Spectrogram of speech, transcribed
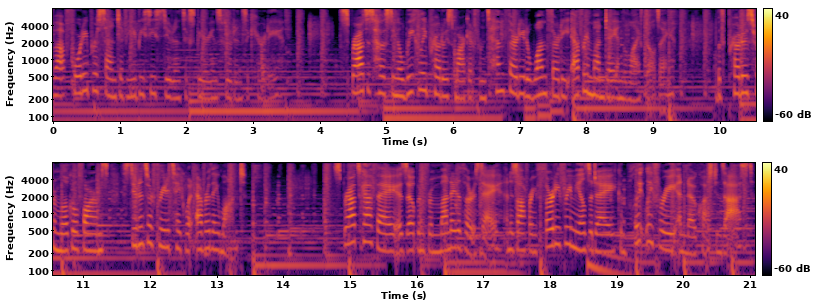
About 40% of UBC students experience food insecurity. Sprouts is hosting a weekly produce market from 10:30 to 1:30 every Monday in the Life Building. With produce from local farms, students are free to take whatever they want. Sprouts Cafe is open from Monday to Thursday and is offering 30 free meals a day, completely free and no questions asked.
